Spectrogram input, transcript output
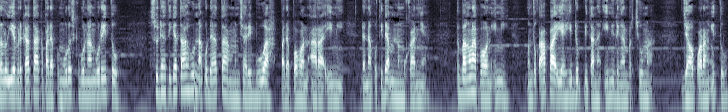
Lalu ia berkata kepada pengurus kebun anggur itu, "Sudah tiga tahun aku datang mencari buah pada pohon ara ini, dan aku tidak menemukannya. Tebanglah pohon ini. Untuk apa ia hidup di tanah ini dengan percuma?" Jawab orang itu,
